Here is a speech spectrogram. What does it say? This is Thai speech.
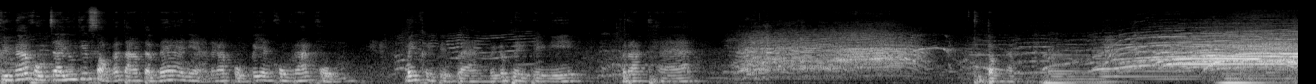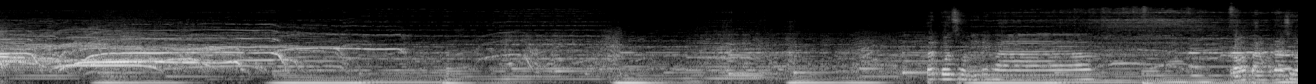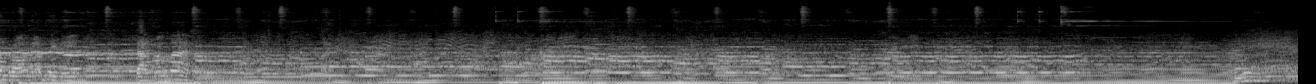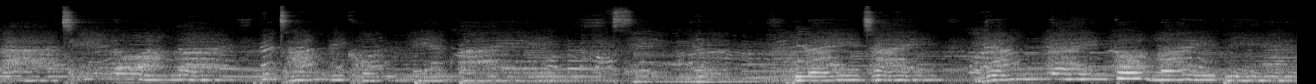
ถึงแม้ผมจะอายุ 22 ก็ตามแต่แม่เนี่ยนะครับผมก็ยังคงรักผม ไม่เคยเปลี่ยนแปลงเหมือนกับเพลงเพลงนี้ รักแท้ ถูกต้องครับ ด้านบนส่วนนี้นะครับร้องตามไม่ได้ช่วยกันร้องนะเพลงนี้ ดังมากๆเวลา ที่ล่วงเลยมันทำให้คนเปลี่ยนไป สิ่งหนึ่งในใจ ยังไงก็ไม่เปลี่ยน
